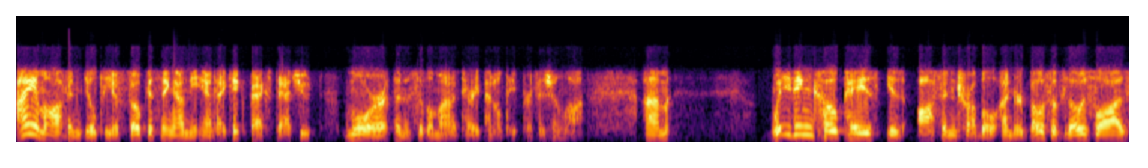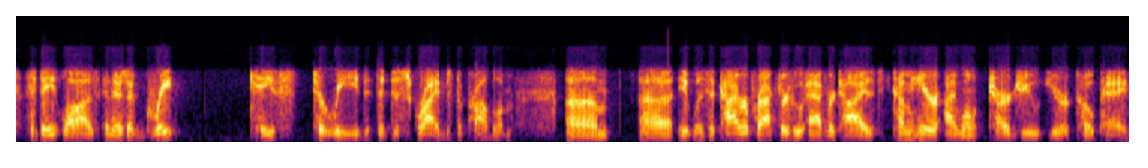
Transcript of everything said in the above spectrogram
I am often guilty of focusing on the anti-kickback statute more than the civil monetary penalty provision law. Um, waiving copays is often trouble under both of those laws, state laws, and there's a great case to read that describes the problem. Um, uh, it was a chiropractor who advertised, come here, I won't charge you your copay.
